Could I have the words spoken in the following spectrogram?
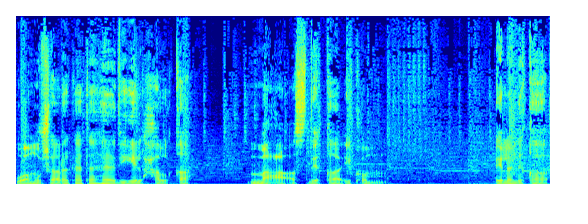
ومشاركة هذه الحلقة مع أصدقائكم. إلى اللقاء.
